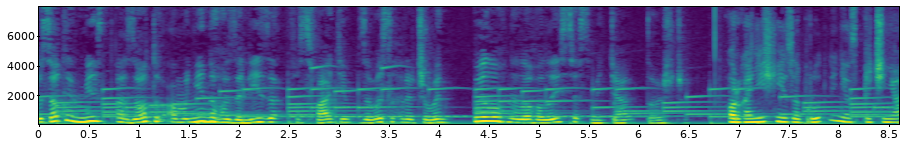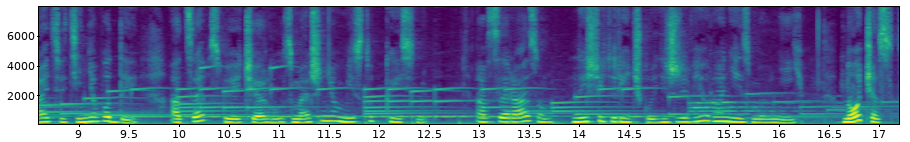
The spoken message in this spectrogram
високий вміст азоту, амонійного заліза, фосфатів, завислих речовин, пилу, гнилого листя, сміття тощо. Органічні забруднення спричиняють цвітіння води, а це, в свою чергу, зменшення вмісту кисню. А все разом нищить річку і живі організми в ній. Водночас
